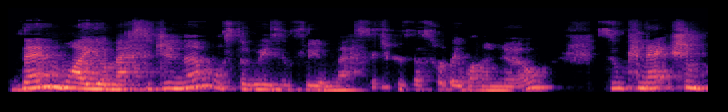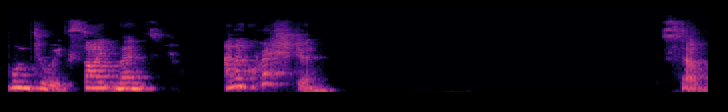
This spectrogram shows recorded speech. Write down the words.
Then, why you're messaging them, what's the reason for your message? Because that's what they want to know. Some connection point or excitement, and a question. So,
